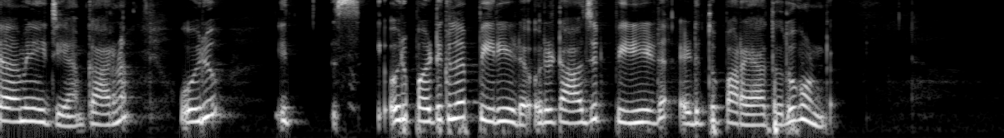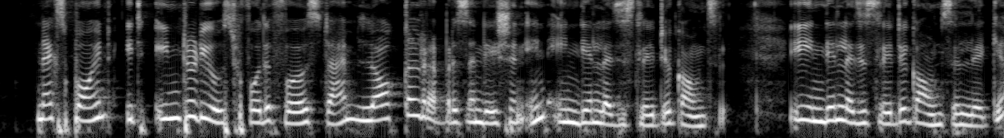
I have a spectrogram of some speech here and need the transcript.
ടെർമിനേറ്റ് ചെയ്യാം. കാരണം ഒരു ഒരു പെർട്ടിക്കുലർ പീരീഡ് ഒരു ടാർജറ്റ് പീരീഡ് എടുത്തു പറയാത്തത് കൊണ്ട് next point it introduced for the first time local representation in Indian legislative council ഈ ഇന്ത്യൻ ലെജിസ്ലേറ്റീവ് കൗൺസിലിലേക്ക്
